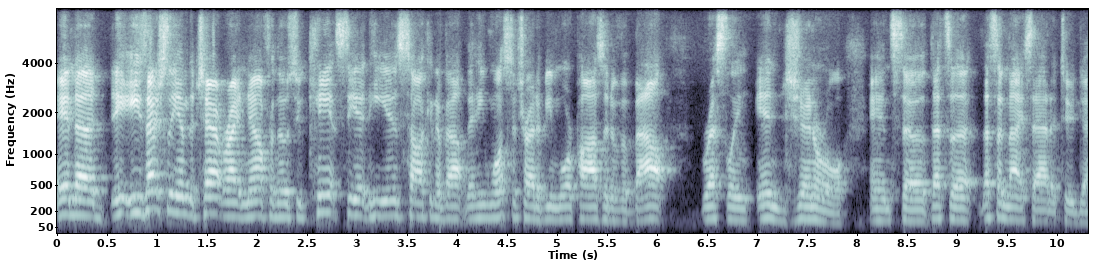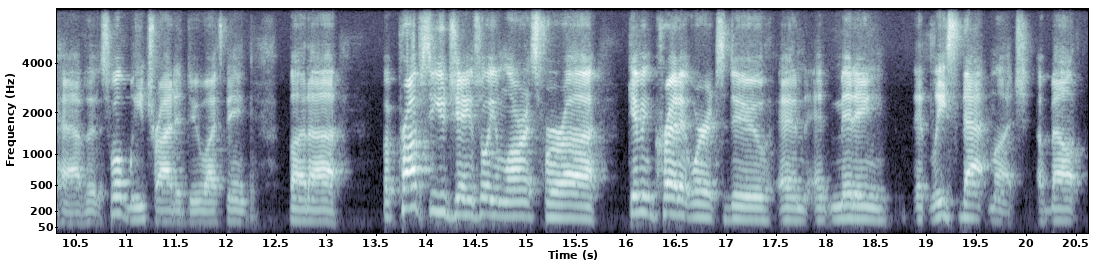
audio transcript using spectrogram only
And uh, he's actually in the chat right now. For those who can't see it, he is talking about that he wants to try to be more positive about wrestling in general. And so that's a that's a nice attitude to have. It's what we try to do, I think. But uh, but props to you, James William Lawrence, for uh, giving credit where it's due and admitting at least that much about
